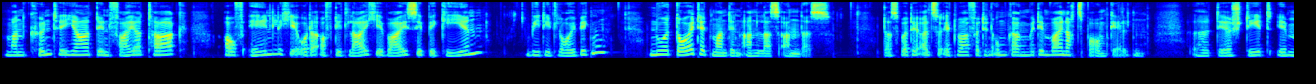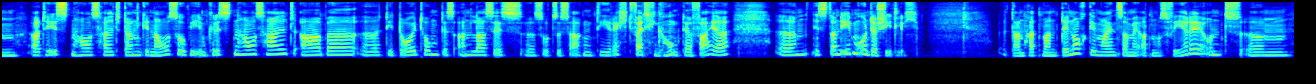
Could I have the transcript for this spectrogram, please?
man könnte ja den Feiertag auf ähnliche oder auf die gleiche Weise begehen wie die Gläubigen, nur deutet man den Anlass anders. Das würde also etwa für den Umgang mit dem Weihnachtsbaum gelten. Äh, der steht im Atheistenhaushalt dann genauso wie im Christenhaushalt, aber äh, die Deutung des Anlasses, äh, sozusagen die Rechtfertigung der Feier, ähm, ist dann eben unterschiedlich dann hat man dennoch gemeinsame Atmosphäre und ähm,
